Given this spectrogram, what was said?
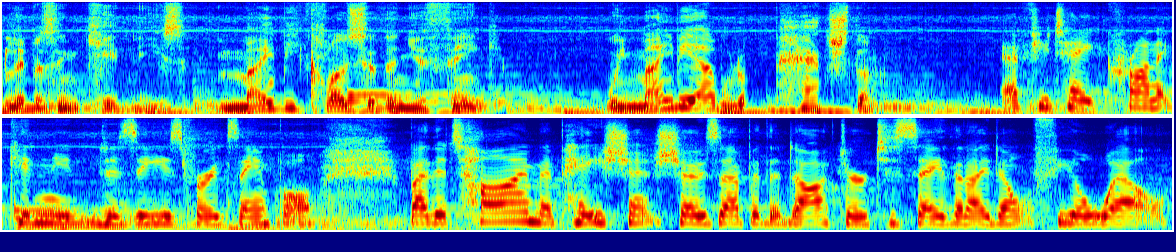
livers and kidneys may be closer than you think. We may be able to patch them. If you take chronic kidney disease, for example, by the time a patient shows up at the doctor to say that I don't feel well,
